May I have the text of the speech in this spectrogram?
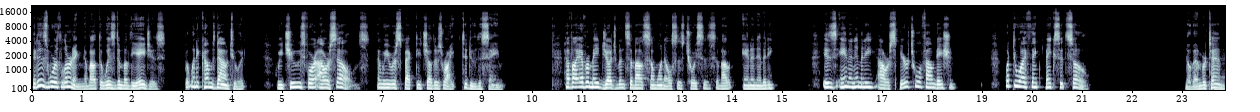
It is worth learning about the wisdom of the ages, but when it comes down to it, we choose for ourselves and we respect each other's right to do the same. Have I ever made judgments about someone else's choices about anonymity? Is anonymity our spiritual foundation? What do I think makes it so? November 10.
